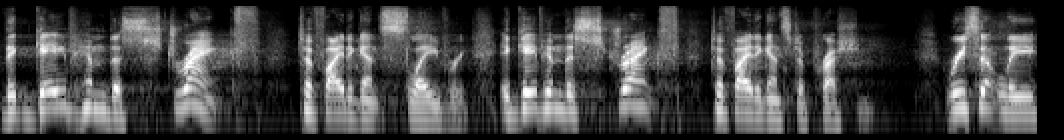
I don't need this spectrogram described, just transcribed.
that gave him the strength to fight against slavery, it gave him the strength to fight against oppression. Recently,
